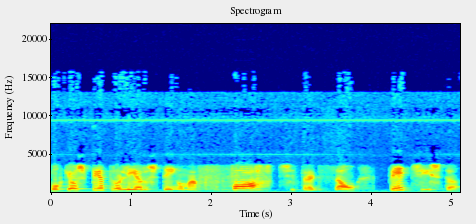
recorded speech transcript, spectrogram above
Porque os petroleiros têm uma forte tradição petista.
